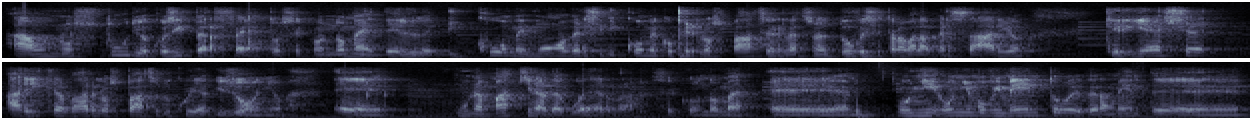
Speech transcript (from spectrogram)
ha uno studio così perfetto, secondo me, del- di come muoversi, di come coprire lo spazio in relazione a dove si trova l'avversario, che riesce a ricavare lo spazio di cui ha bisogno. È una macchina da guerra, secondo me. È- ogni, ogni movimento è veramente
